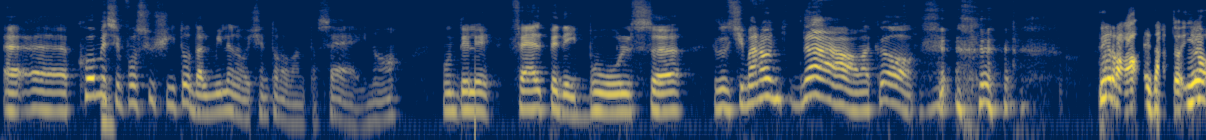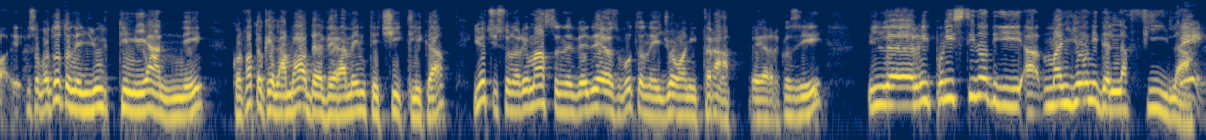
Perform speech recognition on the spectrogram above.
Eh, come se fossi uscito dal 1996, no? Con delle felpe dei Bulls. Che tu dici, ma non. No, ma come? Però, esatto, io soprattutto negli ultimi anni, col fatto che la moda è veramente ciclica, io ci sono rimasto nel vedere, soprattutto nei giovani trapper, così, il ripristino di uh, maglioni della fila. Sì.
